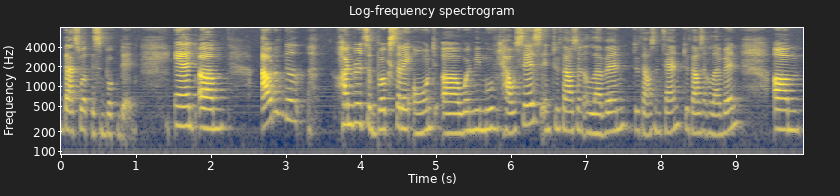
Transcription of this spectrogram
that's what this book did. And um, out of the hundreds of books that I owned uh, when we moved houses in 2011, 2010, 2011. Um,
